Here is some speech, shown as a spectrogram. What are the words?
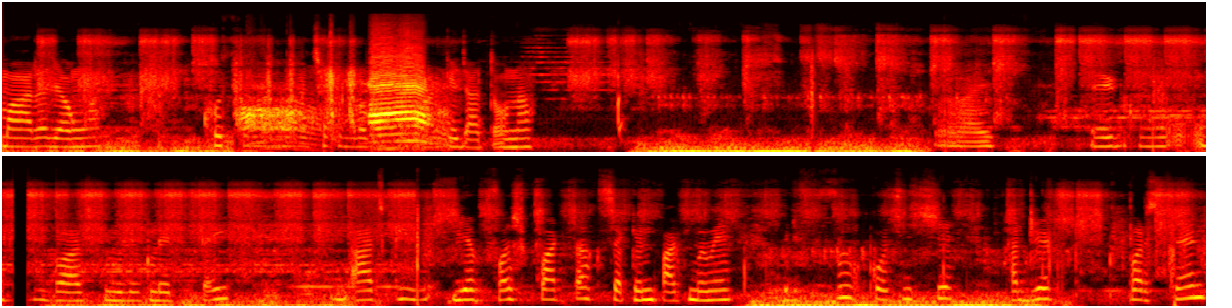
मारा जाऊँगा। खुद तो अच्छा तुम लोग मार के जाता हूँ ना। एक बात वीडियो लेते ही। आज की ये फ़र्स्ट पार्ट तक सेकंड पार्ट में मैं फुल कोशिश से हंड्रेड परसेंट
